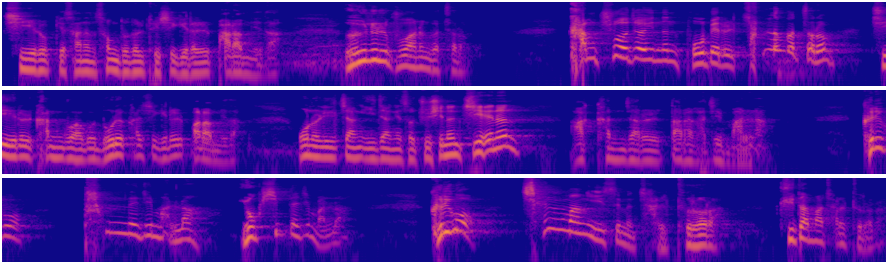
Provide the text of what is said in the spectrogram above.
지혜롭게 사는 성도들 되시기를 바랍니다. 은을 구하는 것처럼 감추어져 있는 보배를 찾는 것처럼 지혜를 간구하고 노력하시기를 바랍니다. 오늘 1장 2장에서 주시는 지혜는 악한 자를 따라가지 말라. 그리고 탐내지 말라. 욕심내지 말라. 그리고 책망이 있으면 잘 들어라. 귀담아 잘 들어라.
